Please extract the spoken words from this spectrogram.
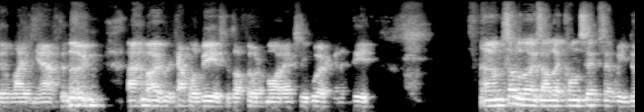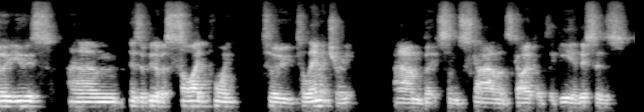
did it late in the afternoon um, over a couple of beers because I thought it might actually work, and it did. Um, some of those other concepts that we do use um, as a bit of a side point to telemetry, um, but some scale and scope of the gear. This is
